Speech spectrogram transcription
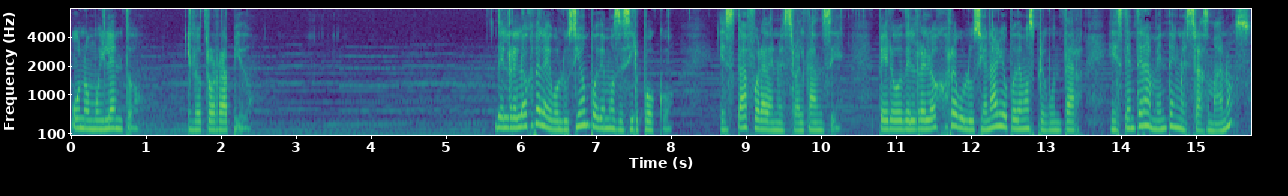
uno muy lento, el otro rápido. Del reloj de la evolución podemos decir poco, está fuera de nuestro alcance, pero del reloj revolucionario podemos preguntar, ¿está enteramente en nuestras manos?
